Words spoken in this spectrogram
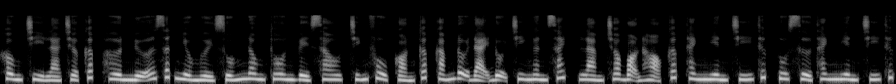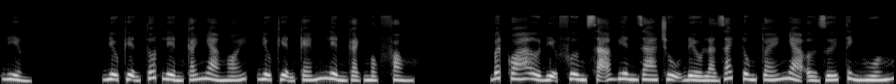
Không chỉ là trợ cấp hơn nữa rất nhiều người xuống nông thôn về sau chính phủ còn cấp cắm đội đại đội chi ngân sách làm cho bọn họ cấp thanh niên trí thức tu sửa thanh niên trí thức điểm. Điều kiện tốt liền cái nhà ngói, điều kiện kém liền gạch mộc phòng. Bất quá ở địa phương xã viên gia trụ đều là rách tung tóe nhà ở dưới tình huống,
